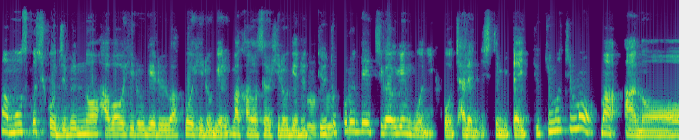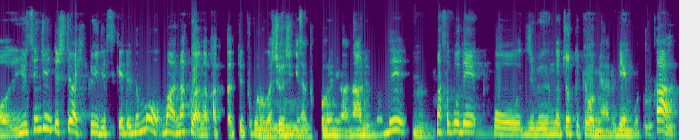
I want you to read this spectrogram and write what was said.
まあもう少しこう自分の幅を広げる、枠を広げる、まあ可能性を広げるっていうところで違う言語にこうチャレンジしてみたいっていう気持ちも、まああの、優先順位としては低いですけれども、まあなくはなかったっていうところが正直なところにはなるので、まあそこでこう自分がちょっと興味ある言語とか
